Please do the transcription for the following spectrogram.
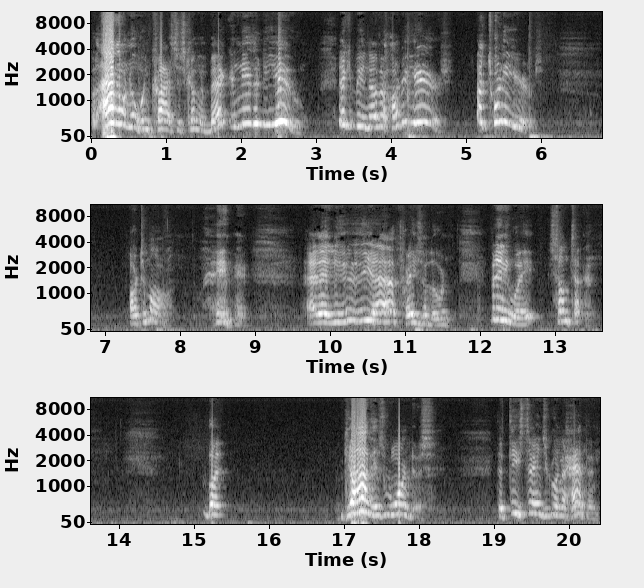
But I don't know when Christ is coming back, and neither do you. It could be another 100 years, or 20 years, or tomorrow. Amen. Hallelujah. Praise the Lord. But anyway, sometime. But God has warned us that these things are going to happen.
